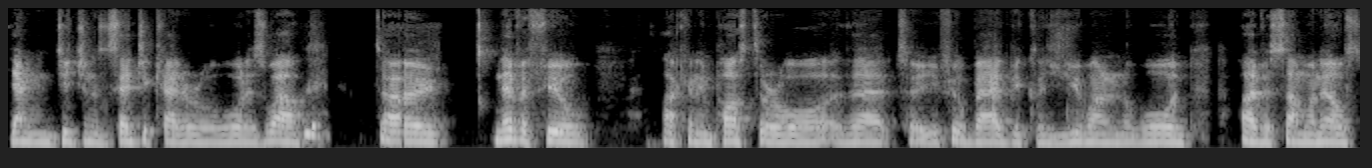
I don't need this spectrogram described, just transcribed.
Young Indigenous Educator Award as well. So never feel like an imposter or that uh, you feel bad because you won an award over someone else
